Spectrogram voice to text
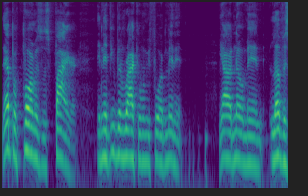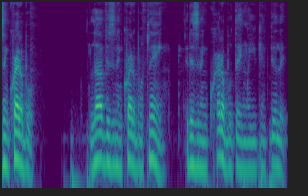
That performance was fire. And if you've been rocking with me for a minute, y'all know, man, love is incredible. Love is an incredible thing. It is an incredible thing when you can feel it.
